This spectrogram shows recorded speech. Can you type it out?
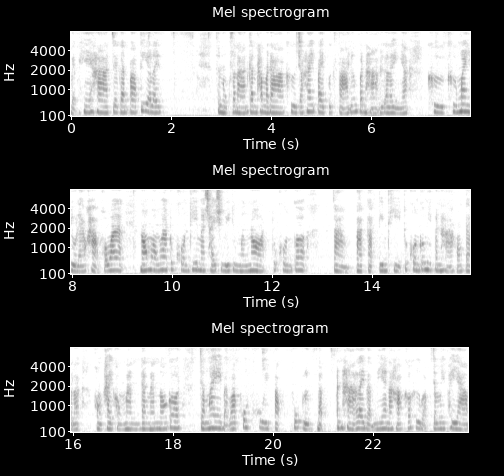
แบบเฮฮาเจอกันปาร์ตี้อะไร สนุกสนานกันธรรมดา คือจะให้ไปปรึกษาเรื่องปัญหาหรืออะไรอย่างเงี้ย คือคือไม่อยู่แล้วค่ะ เพราะว่าน้องมองว่าทุกคนที่มาใช้ชีวิตอยู่เมืองนอก ทุกคนก็ต่างปากกัดตีนถีบทุกคนก็มีปัญหาของแต่ละของใครของมัน ดังนั้นน้องก็จะไม่แบบว่าพูดคุยปรับ พุกหรือแบบปัญหาอะไรแบบนี้นะคะ ก็คือแบบจะไม่พยายาม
